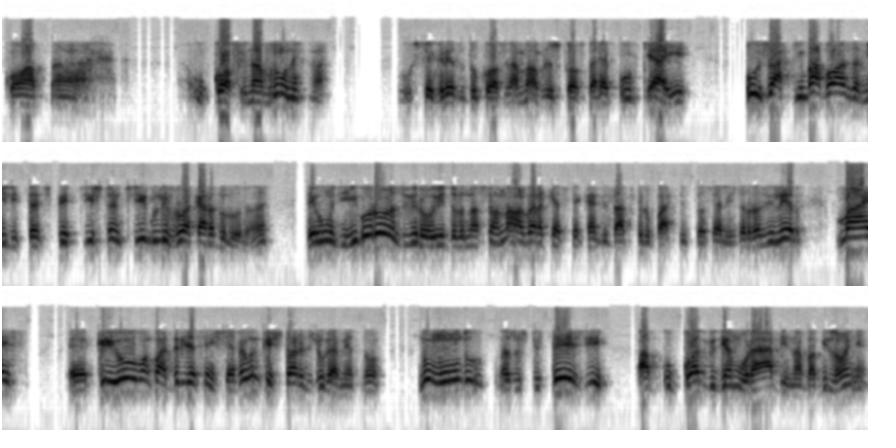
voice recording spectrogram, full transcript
com a, a, o cofre na mão, né? O segredo do cofre na mão, abriu os cofres da República, e aí o Joaquim Barbosa, militante petista antigo, livrou a cara do Lula, né? Deu um de rigoroso, virou ídolo nacional, agora quer ser candidato pelo Partido Socialista Brasileiro, mas é, criou uma quadrilha sem chefe. É a única história de julgamento no, no mundo, na justiça, desde a, o Código de Hammurabi, na Babilônia,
